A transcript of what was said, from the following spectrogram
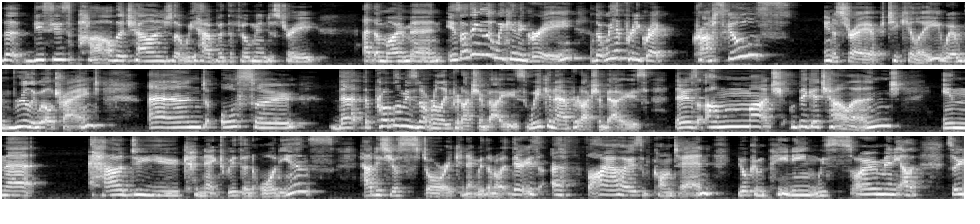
that this is part of the challenge that we have with the film industry at the moment. Is I think that we can agree that we have pretty great craft skills in Australia, particularly. We're really well trained, and also that the problem is not really production values. We can add production values. There's a much bigger challenge in that how do you connect with an audience? How does your story connect with an audience? There is a fire hose of content. You're competing with so many other. So,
